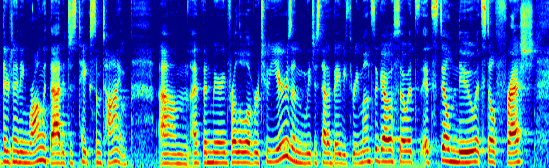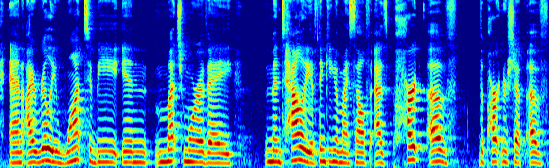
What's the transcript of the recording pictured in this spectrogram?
there's anything wrong with that. It just takes some time. Um, I've been married for a little over two years, and we just had a baby three months ago. So it's it's still new, it's still fresh, and I really want to be in much more of a mentality of thinking of myself as part of the partnership of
